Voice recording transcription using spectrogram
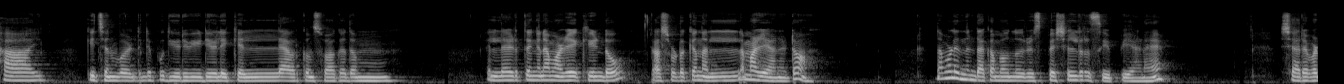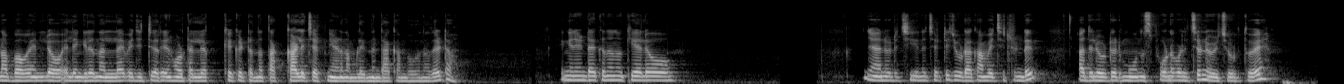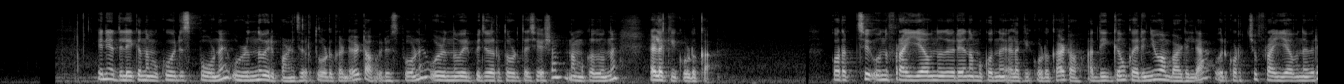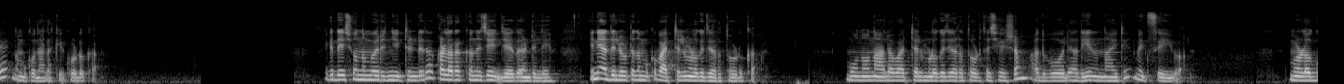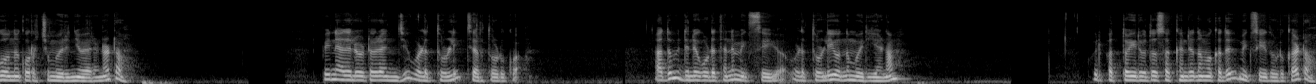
Hi kitchen വേൾഡിന്റെ പുതിയൊരു വീഡിയോയിലേക്ക് എല്ലാവർക്കും സ്വാഗതം. എല്ലായിടത്തും ഇങ്ങനെ മഴയൊക്കെ ഉണ്ടോ? കാസർഗോഡൊക്കെ നല്ല മഴയാണ് കേട്ടോ നമ്മൾ ഇന്ന് ഉണ്ടാക്കാൻ പോകുന്ന ഒരു സ്പെഷ്യൽ റെസിപ്പിയാണേ ശരവണ ഭവനിലോ അല്ലെങ്കിൽ നല്ല വെജിറ്റേറിയൻ ഹോട്ടലിലൊക്കെ കിട്ടുന്ന തക്കാളി ചട്നിയാണ് നമ്മൾ ഇന്ന് ഉണ്ടാക്കാൻ പോകുന്നത് കേട്ടോ എങ്ങനെ ഉണ്ടാക്കുന്നത് നോക്കിയാലോ? ഞാനൊരു ചീനച്ചട്ടി ചൂടാക്കാൻ വെച്ചിട്ടുണ്ട്. അതിലോട്ടൊരു മൂന്ന് സ്പൂൺ വെളിച്ചെണ്ണ ഒഴിച്ചു കൊടുത്തുവേ ഇനി അതിലേക്ക് നമുക്ക് ഒരു സ്പൂണ് ഉഴുന്ന് പരിപ്പാണ് ചേർത്ത് കൊടുക്കേണ്ടത് കേട്ടോ. ഒരു സ്പൂണ് ഉഴുന്ന് പരിപ്പ് ചേർത്ത് കൊടുത്ത ശേഷം നമുക്കതൊന്ന് ഇളക്കി കൊടുക്കാം. കുറച്ച് ഒന്ന് ഫ്രൈ ആവുന്നത് വരെ നമുക്കൊന്ന് ഇളക്കി കൊടുക്കാം കേട്ടോ. അധികം കരിഞ്ഞു പോകാൻ പാടില്ല. ഒരു കുറച്ച് ഫ്രൈ ആവുന്നവരെ നമുക്കൊന്ന് ഇളക്കി കൊടുക്കാം. ഏകദേശം ഒന്ന് മുരിഞ്ഞിട്ടുണ്ട്. ആ കളറൊക്കെ ഒന്ന് ചേഞ്ച് ചെയ്ത് കണ്ടില്ലേ? ഇനി അതിലോട്ട് നമുക്ക് വറ്റൽമുളക് ചേർത്ത് കൊടുക്കാം. മൂന്നോ നാലോ വറ്റൽമുളക് ചേർത്ത് കൊടുത്ത ശേഷം അതുപോലെ അധികം നന്നായിട്ട് മിക്സ് ചെയ്യുക. മുളകും ഒന്ന് കുറച്ച് മുരിഞ്ഞ് വരണം കേട്ടോ. പിന്നെ അതിലോട്ട് ഒരു അഞ്ച് വെളുത്തുള്ളി ചേർത്ത് കൊടുക്കുക. അതും ഇതിന്റെ കൂടെ തന്നെ മിക്സ് ചെയ്യുക. വെളുത്തുള്ളി ഒന്ന് മുരിയണം. ഒരു പത്തോ ഇരുപതോ സെക്കൻഡ് നമുക്കത് മിക്സ് ചെയ്ത് കൊടുക്കാം കേട്ടോ.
